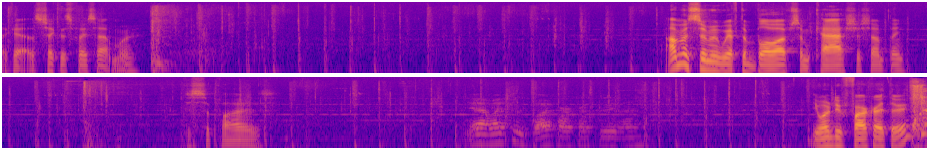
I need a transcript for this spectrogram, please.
Okay, let's check this place out more. I'm assuming we have to blow up some cash or something. Just supplies. Yeah, I might just buy Far Cry 3 then. You want to do Far Cry 3? Yeah,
